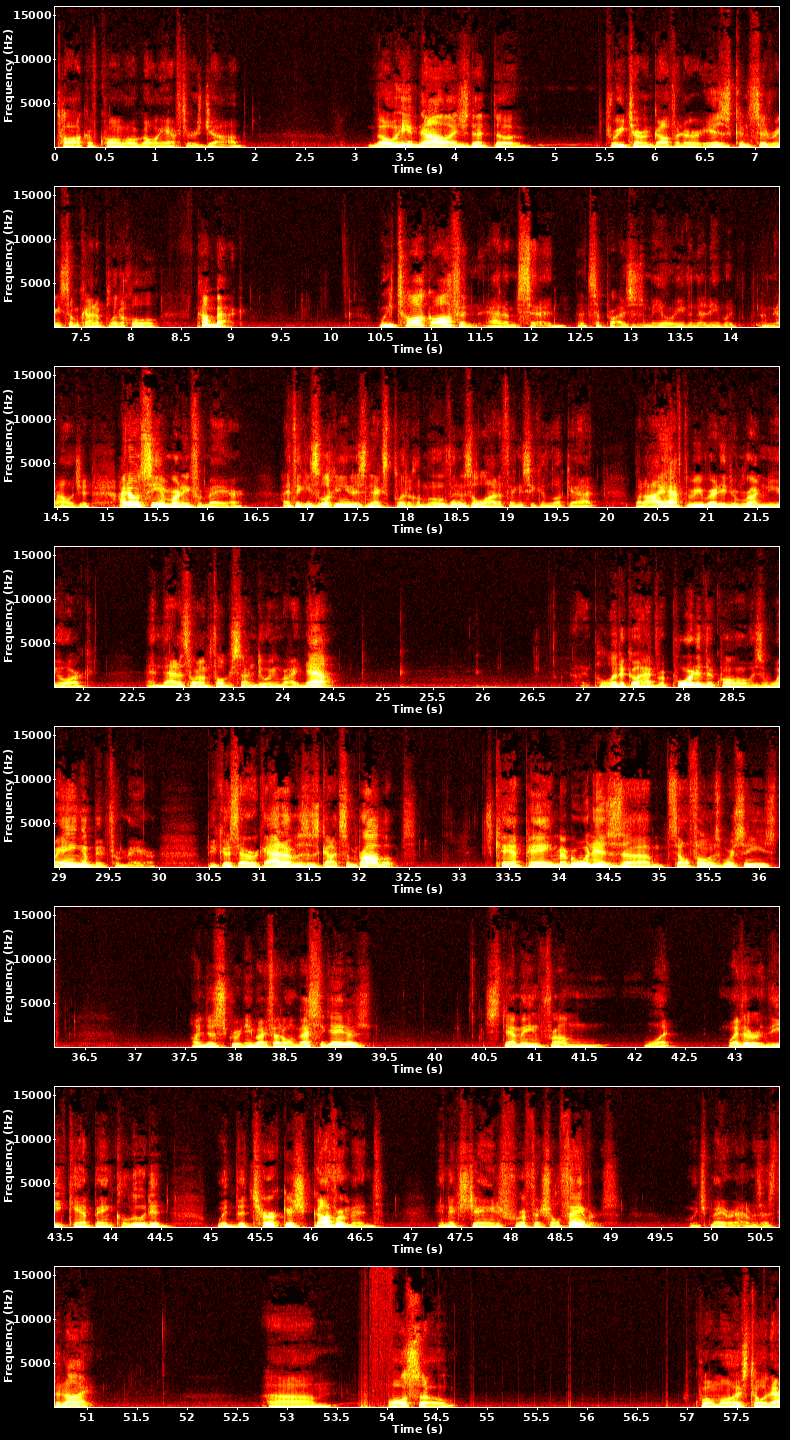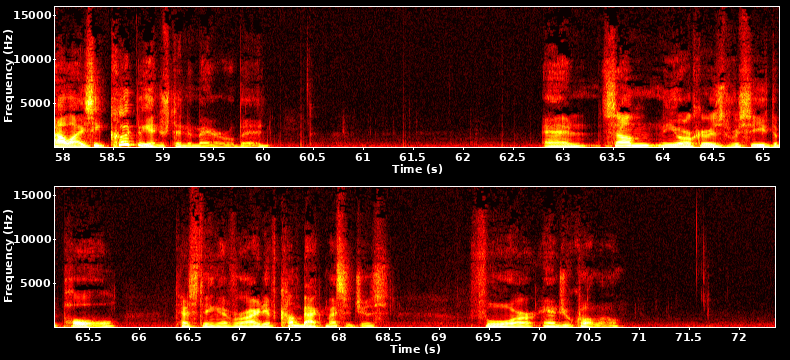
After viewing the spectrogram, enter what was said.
talk of Cuomo going after his job, though he acknowledged that the three term governor is considering some kind of political comeback. We talk often, Adams said. That surprises me, or even that he would acknowledge it. I don't see him running for mayor. I think he's looking at his next political move, and there's a lot of things he can look at. But I have to be ready to run New York, and that is what I'm focused on doing right now. Politico had reported that Cuomo was weighing a bid for mayor because Eric Adams has got some problems. His campaign, remember when his um, cell phones were seized? Under scrutiny by federal investigators, stemming from what whether the campaign colluded with the Turkish government in exchange for official favors which Mayor Adams has denied. Um, also, Cuomo has told allies he could be interested in a mayoral bid. And some New Yorkers received a poll testing a variety of comeback messages for Andrew Cuomo.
